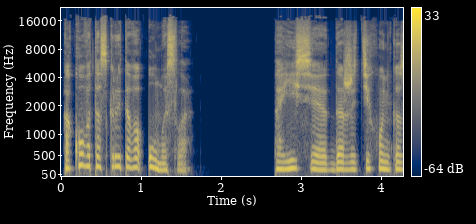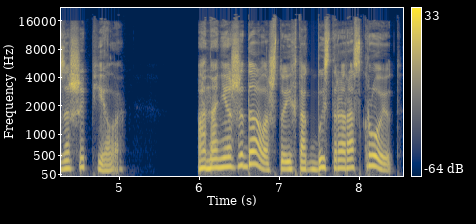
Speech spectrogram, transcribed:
какого-то скрытого умысла? Таисия даже тихонько зашипела. Она не ожидала, что их так быстро раскроют,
